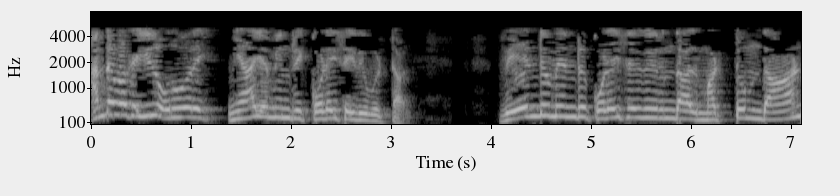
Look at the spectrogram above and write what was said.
அந்த வகையில் ஒருவரை நியாயமின்றி கொலை செய்து விட்டால் வேண்டுமென்று கொலை செய்திருந்தால் மட்டும்தான்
